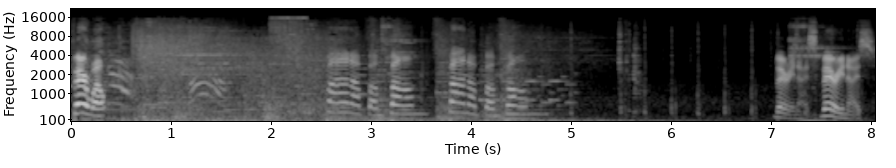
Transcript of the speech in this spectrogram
Farewell. Ba-da-bum-bum, ba-da-bum-bum. Very nice, very nice.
